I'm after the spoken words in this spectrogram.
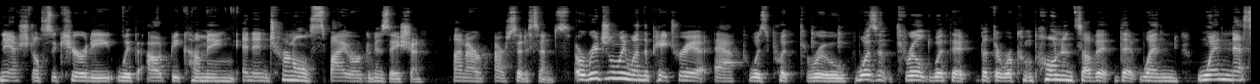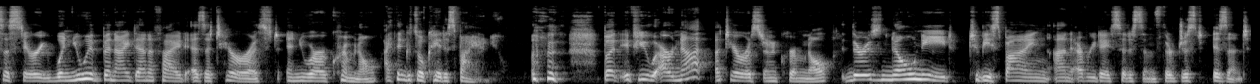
national security without becoming an internal spy organization on our, our citizens. Originally, when the Patriot Act was put through, wasn't thrilled with it, but there were components of it that when when necessary, when you have been identified as a terrorist and you are a criminal, I think it's okay to spy on you. but if you are not a terrorist and a criminal, there is no need to be spying on everyday citizens. There just isn't.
